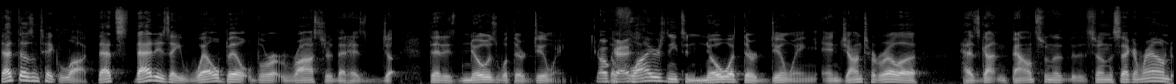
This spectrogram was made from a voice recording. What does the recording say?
that doesn't take luck. That's that is a well built roster that has that is knows what they're doing. Okay. the Flyers need to know what they're doing, and John Tortorella has gotten bounced from the from the second round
